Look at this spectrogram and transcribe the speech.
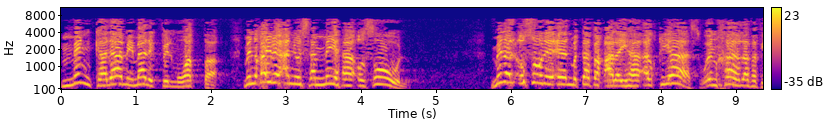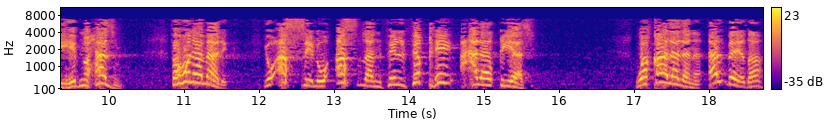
من كلام مالك في الموطأ من غير أن يسميها أصول. من الأصول المتفق عليها القياس وإن خالف فيه ابن حزم. فهنا مالك يؤصل أصلا في الفقه على القياس. وقال لنا البيضة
